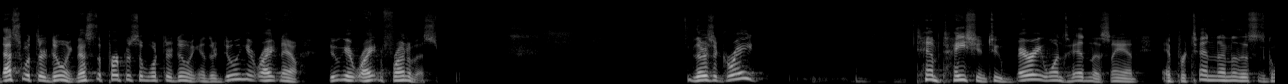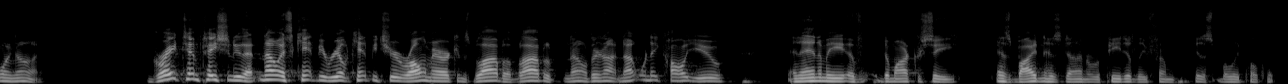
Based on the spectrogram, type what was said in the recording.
That's what they're doing. That's the purpose of what they're doing. And they're doing it right now, doing it right in front of us. There's a great temptation to bury one's head in the sand and pretend none of this is going on. Great temptation to do that. No, it can't be real. It can't be true. We're all Americans, blah, blah, blah, blah. No, they're not. Not when they call you an enemy of democracy, as Biden has done repeatedly from his bully pulpit.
